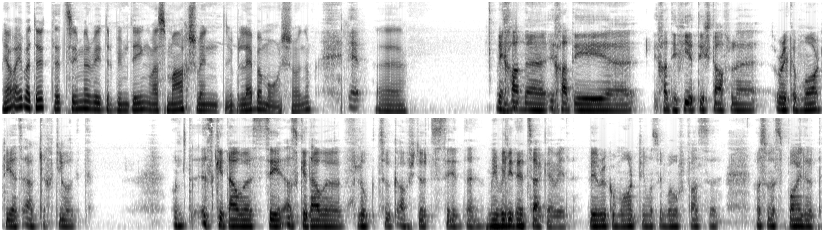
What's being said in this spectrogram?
Ja, eben dort jetzt wir wieder beim Ding, was machst du, wenn du überleben musst, oder? Ja. Äh, Ich habe, äh, ich habe die, äh, ich habe die vierte Staffel äh, Rick and Morty jetzt endlich geschaut. Und es gibt auch eine Szene, also es gibt auch eine Flugzeugabsturzszene. Mehr will ich nicht sagen, weil bei Rick and Morty muss man immer aufpassen, was man spoilert.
